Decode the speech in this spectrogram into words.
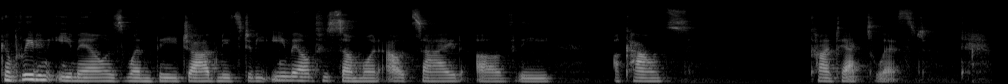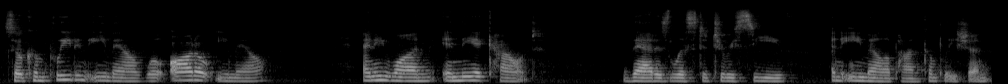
Complete an email is when the job needs to be emailed to someone outside of the account's contact list. So complete an email will auto email anyone in the account that is listed to receive an email upon completion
